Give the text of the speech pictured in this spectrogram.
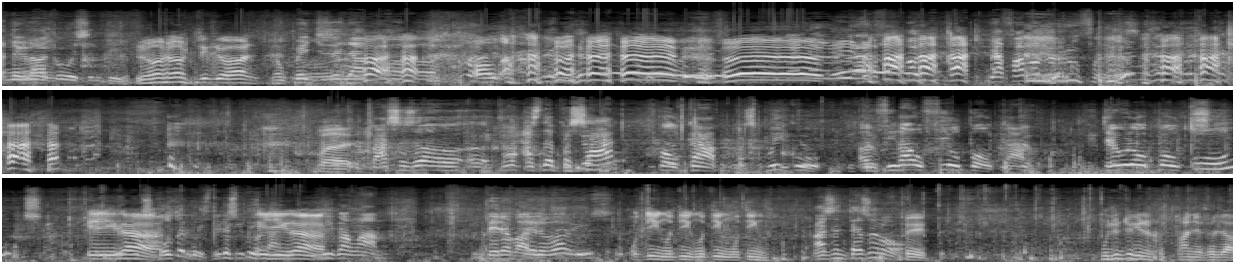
gravar que ho sentit. No, no, estic gravant. No ho penges allà amb... Hola! Ja fa magarrufes. Vale. Passes a, a, has de passar pel cap, m'explico, enfilar el fil pel cap, treure'l pel cul he llegat. Escolta'm, li He l'am. Pere Ho tinc, ho tinc, ho tinc, ho tinc. M'has entès o no? Sí. Puja quines castanyes allà.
